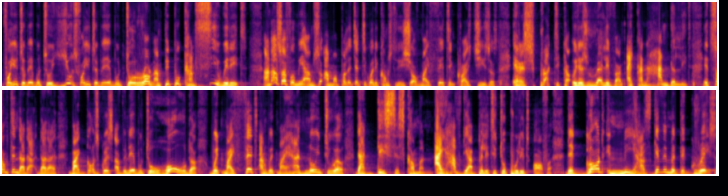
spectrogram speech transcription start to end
for you to be able to use, for you to be able to run, and people can see with it. And that's why for me, I'm I'm apologetic when it comes to the issue of my faith in Christ Jesus. It is practical, it is relevant. I can can handle it. It's something that I, that I, by God's grace, I've been able to hold uh, with my faith and with my hand, knowing too well that this is common. I have the ability to pull it off. The God in me has given me the grace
